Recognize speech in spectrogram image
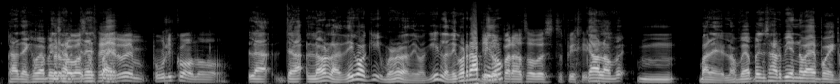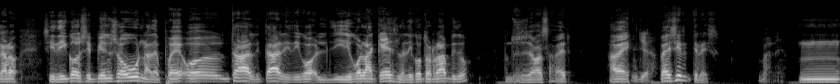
Espérate, que voy a ¿Pero pensar lo vas a hacer en público o no? La, la- no, las digo aquí. Bueno, las digo aquí. Las digo rápido. Digo para todos estos. Claro, ve- mm, vale, los voy a pensar bien, no vaya, porque claro, si digo, si pienso una, después tal y tal, y digo, y digo la que es, la digo todo rápido, pues entonces se va a saber. A ver, Ya. voy a decir tres. Vale. Mm,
